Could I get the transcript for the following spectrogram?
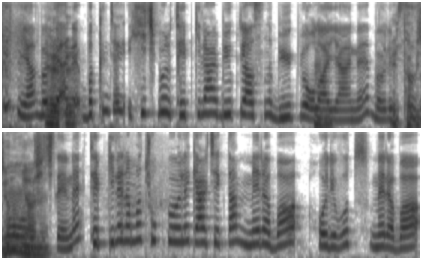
değil mi ya? Böyle Evet, hani evet. bakınca hiç böyle tepkiler büyük değil aslında büyük bir olay yani. Böyle E, bir sızma olmuş yani. içlerine. Tepkiler ama çok böyle gerçekten merhaba Hollywood, merhaba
